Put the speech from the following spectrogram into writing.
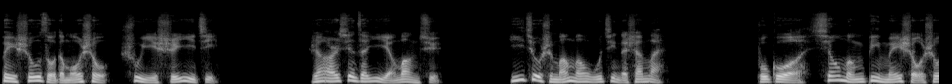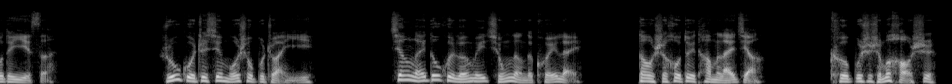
被收走的魔兽数以十亿计。然而现在一眼望去，依旧是茫茫无尽的山脉。不过萧猛并没手收的意思。如果这些魔兽不转移，将来都会沦为穷冷的傀儡，到时候对他们来讲，可不是什么好事。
